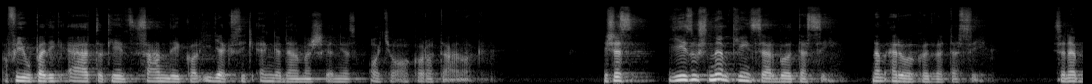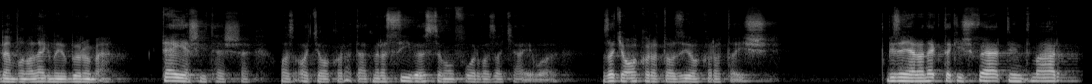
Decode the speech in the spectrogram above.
A fiú pedig eltöként szándékkal igyekszik engedelmeskedni az Atya akaratának. És ez Jézus nem kényszerből teszi, nem erőlködve teszi, hiszen ebben van a legnagyobb öröme, teljesíthesse az atya akaratát, mert a szíve össze van forva az atyáival. Az atya akarata az ő akarata is. Bizonyára nektek is feltűnt már,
